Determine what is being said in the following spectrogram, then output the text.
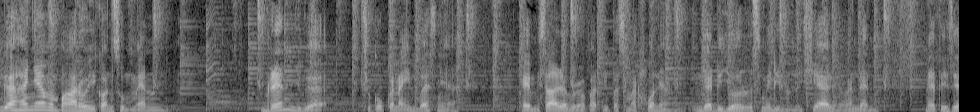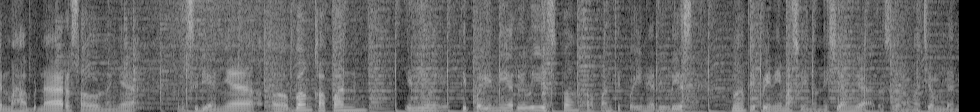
Nggak hanya mempengaruhi konsumen brand juga cukup kena imbasnya kayak misal ada beberapa tipe smartphone yang nggak dijual resmi di Indonesia gitu kan. Dan netizen maha benar selalu nanya ketersediaannya e, bang kapan ini tipe ini rilis? Bang kapan tipe ini rilis? Bang tipe ini masuk Indonesia nggak? Atau segala macam dan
